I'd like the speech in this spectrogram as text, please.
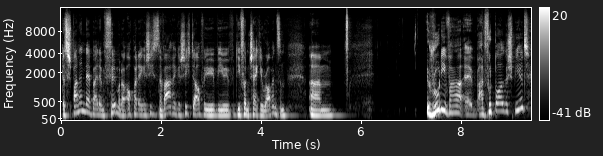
das Spannende bei dem Film oder auch bei der Geschichte ist eine wahre Geschichte, auch wie, wie die von Jackie Robinson. Ähm, Rudy war, äh, hat Football gespielt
